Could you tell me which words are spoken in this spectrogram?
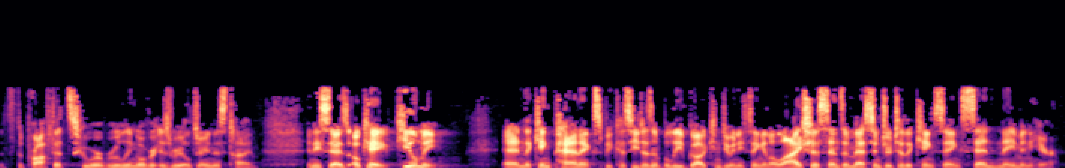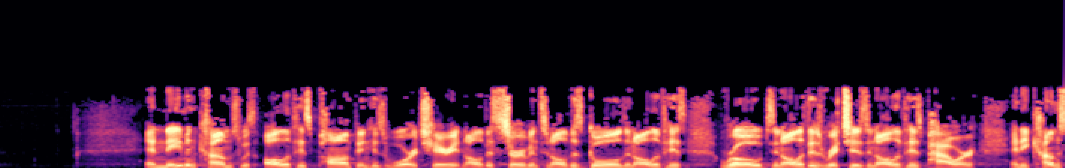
It's the prophets who are ruling over Israel during this time. And he says, Okay, heal me. And the king panics because he doesn't believe God can do anything. And Elisha sends a messenger to the king saying, Send Naaman here. And Naaman comes with all of his pomp in his war chariot and all of his servants and all of his gold and all of his robes and all of his riches and all of his power. And he comes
